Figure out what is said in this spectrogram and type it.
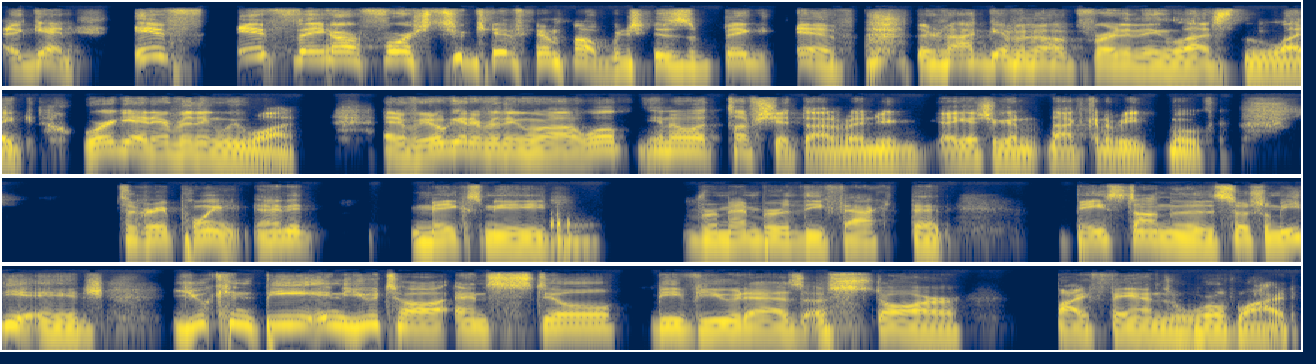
Again, if if they are forced to give him up, which is a big if, they're not giving up for anything less than like we're getting everything we want. And if we don't get everything we want, well, you know what? Tough shit, Donovan. You, I guess you're not going to be moved. It's a great point, and it makes me remember the fact that based on the social media age, you can be in Utah and still be viewed as a star by fans worldwide.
